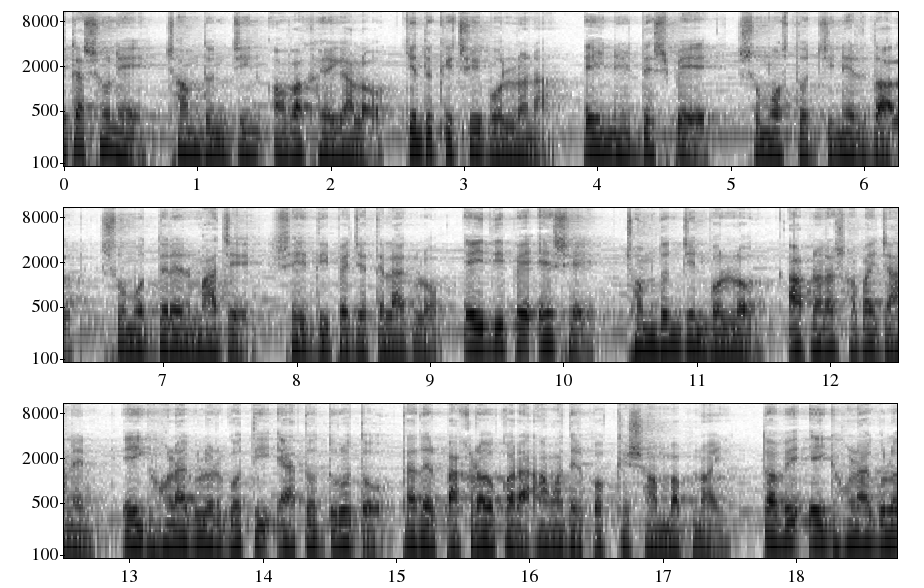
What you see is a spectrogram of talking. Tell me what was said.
এটা শুনে ছমদুন জিন অবাক হয়ে গেল, কিন্তু কিছুই বলল না। এই নির্দেশ পেয়ে সমস্ত জিনের দল সমুদ্রের মাঝে সেই দ্বীপে যেতে লাগল। এই দ্বীপে এসে ছমদুন জিন বলল, আপনারা সবাই জানেন, এই ঘোড়াগুলোর গতি এত দ্রুত, তাদের পাকড়াও করা আমাদের পক্ষে সম্ভব নয়। তবে এই ঘোড়াগুলো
